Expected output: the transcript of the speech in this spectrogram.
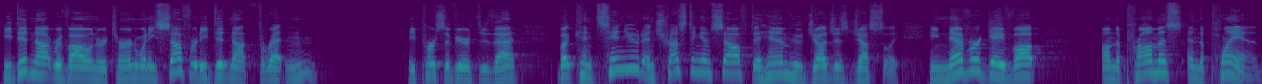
He did not revile in return. When he suffered, he did not threaten. He persevered through that but continued entrusting himself to him who judges justly. He never gave up on the promise and the plan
